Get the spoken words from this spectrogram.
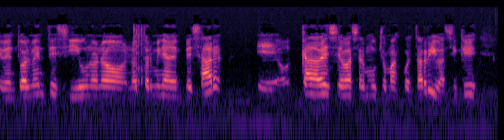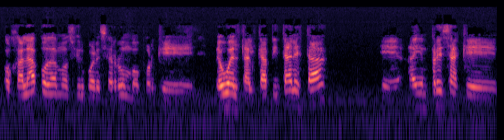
eventualmente si uno no, no termina de empezar, eh, cada vez se va a hacer mucho más cuesta arriba. Así que ojalá podamos ir por ese rumbo, porque de vuelta, el capital está, eh, hay empresas que,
